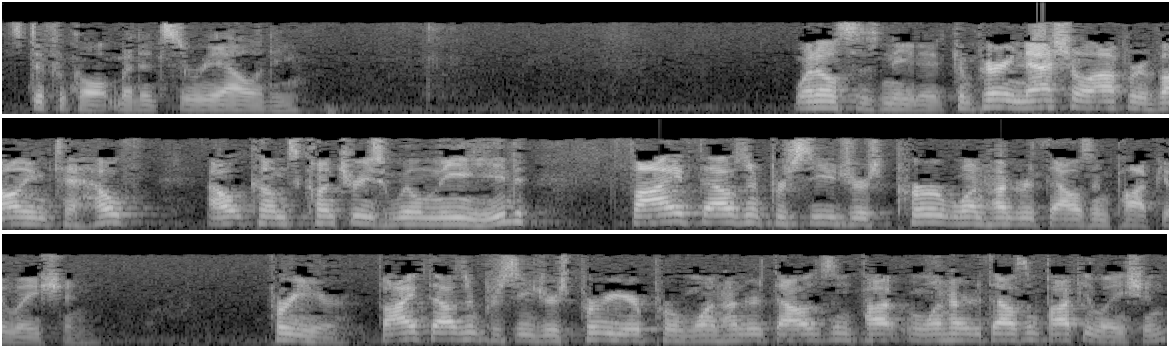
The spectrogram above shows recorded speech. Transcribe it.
It's difficult, but it's the reality. What else is needed? Comparing national operative volume to health outcomes countries will need 5,000 procedures per 100,000 population per year. 5,000 procedures per year per 100,000 100, population.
